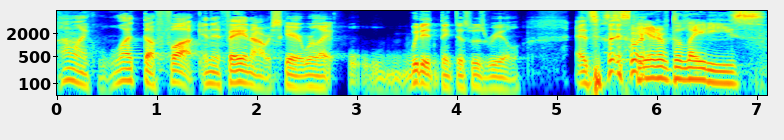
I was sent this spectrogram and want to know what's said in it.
I'm like, what the fuck? And then Faye and I were scared. We're like, we didn't think this was real. And so, scared of the ladies.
